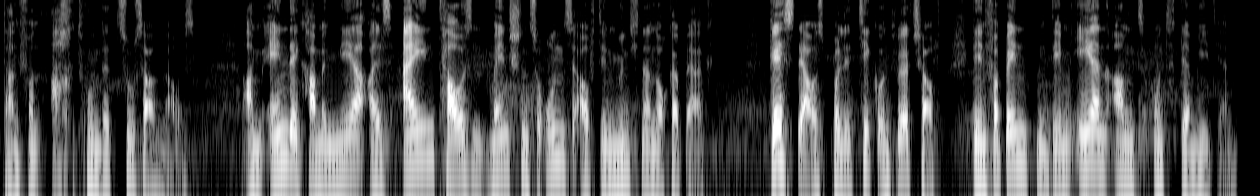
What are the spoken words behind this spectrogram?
dann von 800 Zusagen aus. Am Ende kamen mehr als 1000 Menschen zu uns auf den Münchner Nockerberg. Gäste aus Politik und Wirtschaft, den Verbänden, dem Ehrenamt und der Medien.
